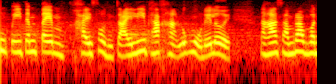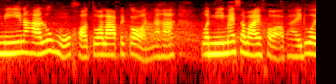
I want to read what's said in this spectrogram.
1 ปีเต็มๆ ใครสนใจรีบทักหาลูกหมูได้เลยนะคะสำหรับวันนี้นะคะ ลูกหมูขอตัวลาไปก่อนนะคะ วันนี้ไม่สบายขออภัยด้วย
